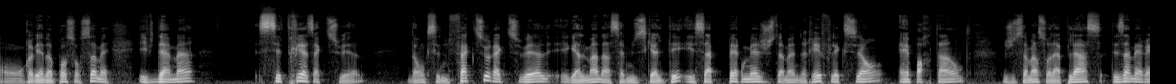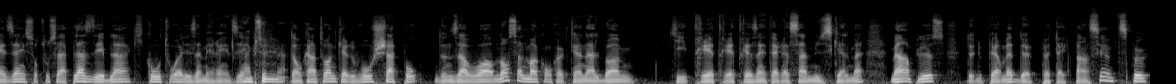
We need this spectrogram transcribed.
on reviendra pas sur ça, mais évidemment, c'est très actuel. Donc, c'est une facture actuelle également dans sa musicalité et ça permet justement une réflexion importante justement sur la place des Amérindiens et surtout sur la place des Blancs qui côtoient les Amérindiens. Absolument. Donc, Antoine Corriveau, chapeau de nous avoir non seulement concocté un album qui est très, très, très intéressant musicalement, mais en plus de nous permettre de peut-être penser un petit peu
